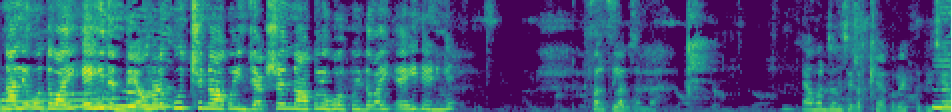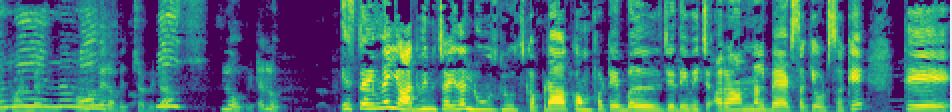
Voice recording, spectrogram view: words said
ਨਾਲੇ ਉਹ ਦਵਾਈ ਇਹੀ ਦਿੰਦੇ ਆ ਉਹਨਾਂ ਨੇ ਕੁਝ ਨਾ ਕੋਈ ਇੰਜੈਕਸ਼ਨ ਨਾ ਕੋਈ ਹੋਰ ਕੋਈ ਦਵਾਈ ਇਹੀ ਦੇਣੀ ਹੈ ਫਰਕ ਲੱਗ ਜਾਂਦਾ ਐਮਰਜੈਂਸੀ ਰੱਖਿਆ ਕਰੋ ਇੱਕ ਦੀ ਜੇ ਠੰਡ ਲੱਗ ਆ ਮੇਰਾ ਬੱਚਾ ਬੇਟਾ ਲੋ ਬੇਟਾ ਲੋ ਇਸ ਟਾਈਮ ਨਾ ਯਾਦ ਵੀ ਨੂੰ ਚਾਹੀਦਾ ਲੂਜ਼ ਲੂਜ਼ ਕਪੜਾ ਕੰਫਰਟੇਬਲ ਜਿਹਦੇ ਵਿੱਚ ਆਰਾਮ ਨਾਲ ਬੈਠ ਸਕੇ, ਉੱਠ ਸਕੇ। ਤੇ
